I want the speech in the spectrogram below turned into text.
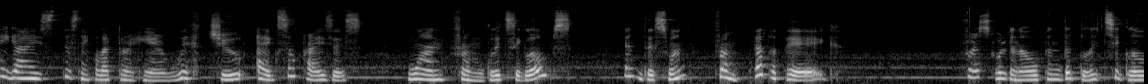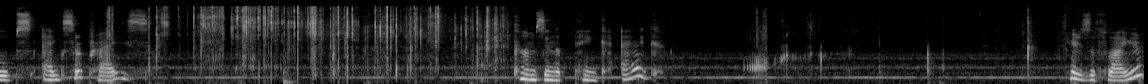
Hey guys, Disney Collector here with two egg surprises. One from Glitzy Globes and this one from Peppa Pig. First we're gonna open the Glitzy Globes egg surprise. Comes in a pink egg. Here's the flyer.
